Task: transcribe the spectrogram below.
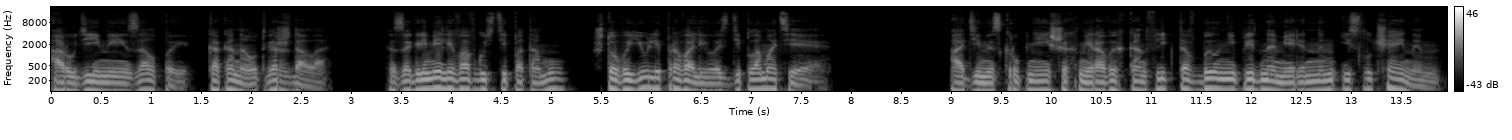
Орудийные залпы, как она утверждала, загремели в августе потому, что в июле провалилась дипломатия. Один из крупнейших мировых конфликтов был непреднамеренным и случайным.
